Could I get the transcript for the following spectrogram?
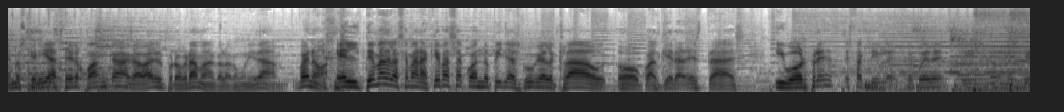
Ya nos quería hacer Juanca acabar el programa con la comunidad. Bueno, el tema de la semana, ¿qué pasa cuando pillas Google Cloud o cualquiera de estas y WordPress? ¿Es factible? ¿Se puede? Sí, no, sí.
